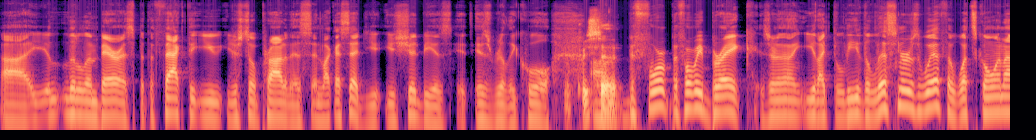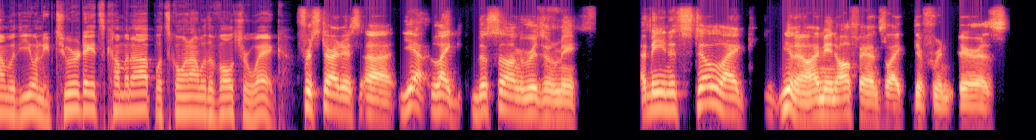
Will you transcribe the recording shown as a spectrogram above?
uh, you're a little embarrassed, but the fact that you you're still proud of this, and like I said, you, you should be is is really cool. Appreciate um, it. Before before we break, is there anything you'd like to leave the listeners with, of what's going on with you? Any tour dates coming up? What's going on with the Vulture Wake? For starters, uh, yeah, like the song original me. I mean, it's still like you know. I mean, all fans like different eras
